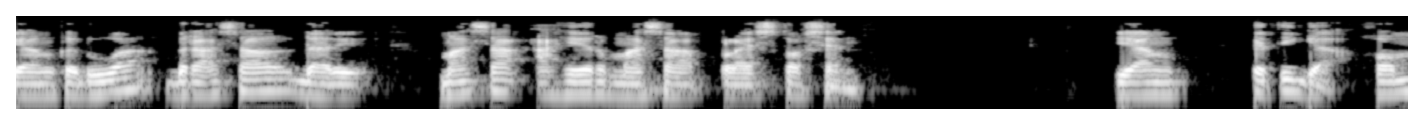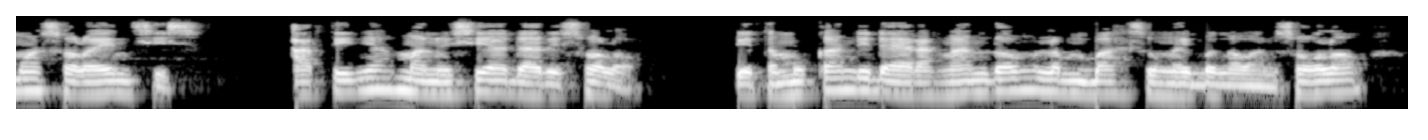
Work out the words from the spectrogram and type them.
Yang kedua berasal dari masa akhir masa Pleistosen. Yang ketiga, Homo soloensis, artinya manusia dari Solo, ditemukan di daerah Ngandong, Lembah Sungai Bengawan Solo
